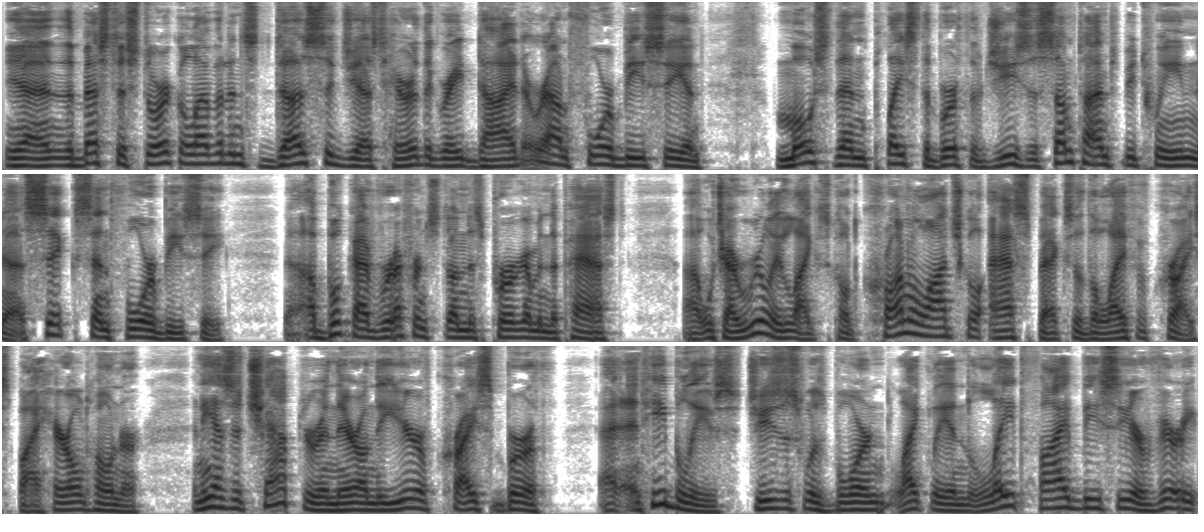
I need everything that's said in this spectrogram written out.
Yeah, the best historical evidence does suggest Herod the Great died around 4 BC, and most then place the birth of Jesus sometimes between uh, 6 and 4 BC. Now, a book I've referenced on this program in the past uh, which I really like. is called Chronological Aspects of the Life of Christ by Harold Hoehner. And he has a chapter in there on the year of Christ's birth. And he believes Jesus was born likely in late 5 BC or very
